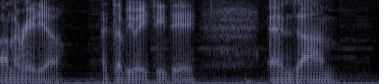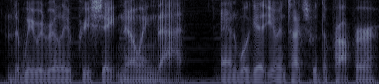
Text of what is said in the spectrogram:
on the radio at WATD. And um, we would really appreciate knowing that. And we'll get you in touch with the proper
